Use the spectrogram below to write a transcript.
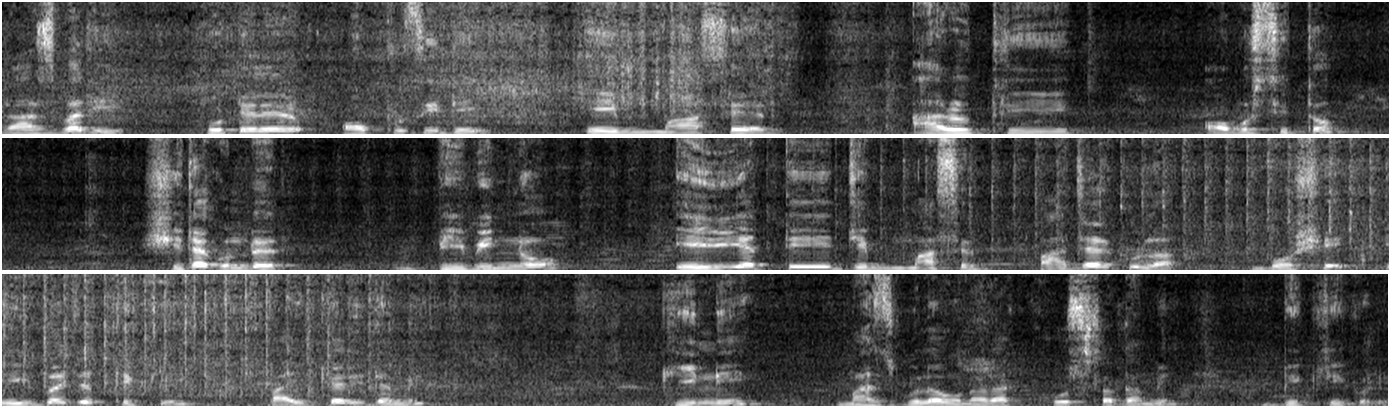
রাজবাড়ি হোটেলের অপোজিটেই এই মাছের আড়তটি অবস্থিত। সীতাকুণ্ডের বিভিন্ন এরিয়াতে যে মাছের বাজারগুলো বসে, এই বাজার থেকেই পাইকারি দামে কিনে মাছগুলো ওনারা খুচরা দামে বিক্রি করে।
